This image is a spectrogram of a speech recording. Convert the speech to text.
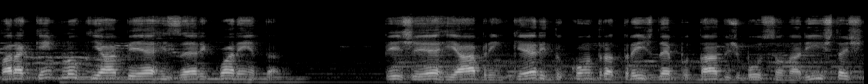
para quem bloquear a BR-040. PGR abre inquérito contra três deputados bolsonaristas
